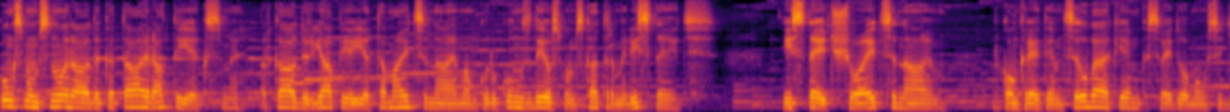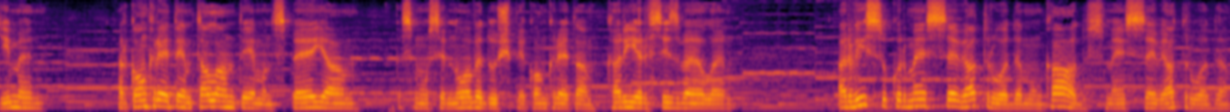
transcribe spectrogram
Kungs mums norāda, ka tā ir attieksme, ar kādu ir jāpieiet tam aicinājumam, kuru Kungs Dievs mums katram ir izteicis. Izteicis šo aicinājumu ar konkrētiem cilvēkiem, kas veido mūsu ģimeni, ar konkrētiem talantiem un spējām, kas mūs ir noveduši pie konkrētām karjeras izvēlēm, ar visu, kur mēs sevi atrodam un kādus mēs sevi atrodam.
